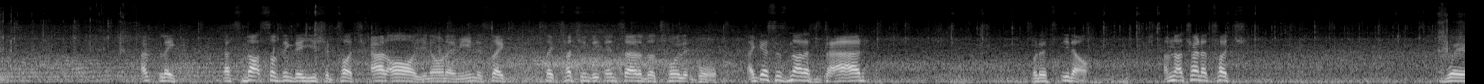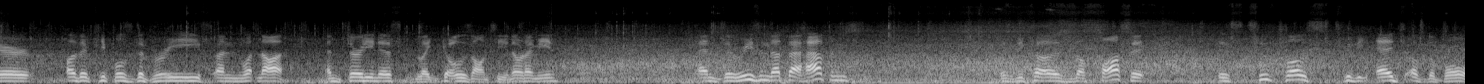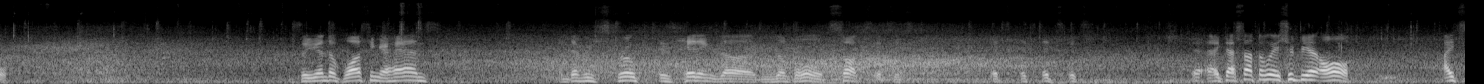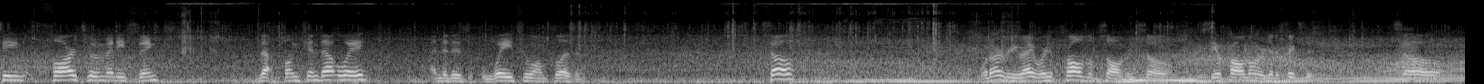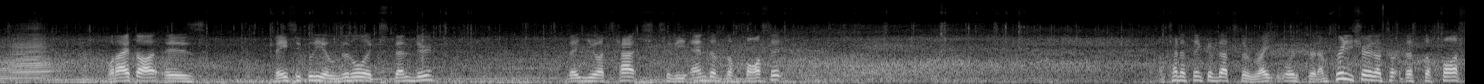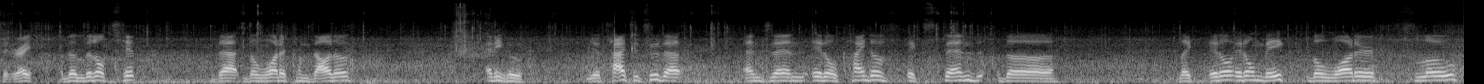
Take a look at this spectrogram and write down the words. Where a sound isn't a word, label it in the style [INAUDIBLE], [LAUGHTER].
I, like, that's not something that you should touch at all. You know what I mean? It's like it's like touching the inside of the toilet bowl. I guess it's not as bad, but it's you know, I'm not trying to touch where other people's debris and whatnot and dirtiness like goes onto you. You know what I mean? And the reason that that happens is because the faucet is too close to the edge of the bowl. So you end up washing your hands and every stroke is hitting the the bowl. It sucks. It's it's it's it's it's, it's like that's not the way it should be at all. I've seen far too many sinks that function that way and it is way too unpleasant. So what are we, right? We're problem solvers. So see a problem, we're gonna fix it. So what I thought is basically a little extender that you attach to the end of the faucet. I'm trying to think if that's the right word for it. I'm pretty sure that's that's the faucet, right? The little tip that the water comes out of. Anywho, you attach it to that and then it'll kind of extend the like it'll it'll make the water flow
